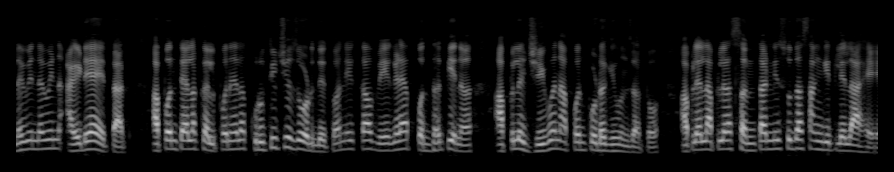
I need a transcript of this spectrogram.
नवीन नवीन आयडिया येतात. आपण त्याला कल्पनेला कृतीची जोड देतो आणि एका वेगळ्या पद्धतीनं आपलं जीवन आपण पुढे घेऊन जातो. आपल्याला आपल्याला संतांनी सुद्धा सांगितलेलं आहे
